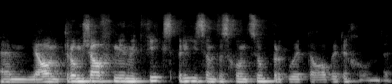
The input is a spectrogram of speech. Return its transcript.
Ähm, ja, und darum schaffen wir mit Fixpreis und das kommt super gut an bei den Kunden.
